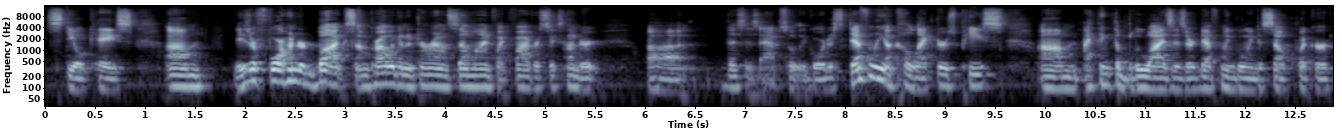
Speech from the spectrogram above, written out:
steel case. Um, these are 400 bucks. I'm probably going to turn around and sell mine for like five or 600. Uh, this is absolutely gorgeous. Definitely a collector's piece. Um, I think the blue eyes are definitely going to sell quicker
